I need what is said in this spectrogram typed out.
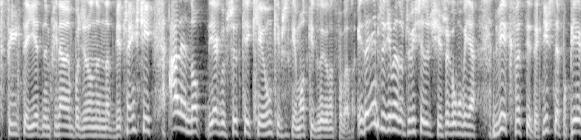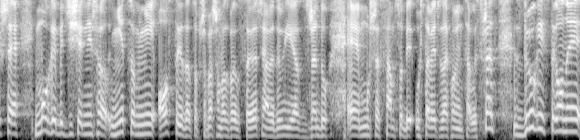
stricte jednym finałem podzielonym na dwie części, ale no, jakby wszystkie kierunki, wszystkie motki do tego nas prowadzą. I zanim przejdziemy do, oczywiście do dzisiejszego omówienia, dwie kwestie techniczne. Po pierwsze, mogę być dzisiaj nieco, nieco mniej ostry, za co przepraszam Was bardzo serdecznie, ale drugi raz z rzędu e, muszę sam sobie ustawiać, że tak powiem, cały sprzęt. Z drugiej strony,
